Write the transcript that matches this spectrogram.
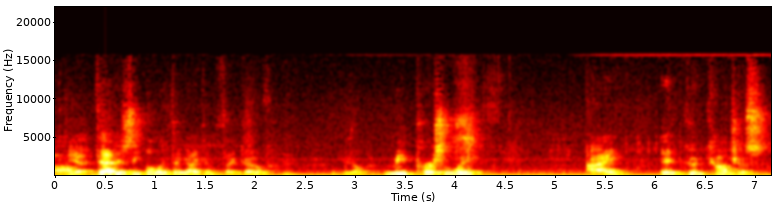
Um, Yeah. That is the only thing I can think of. You know, me personally, I, in good conscience,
